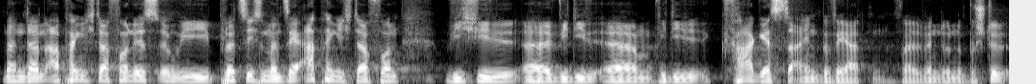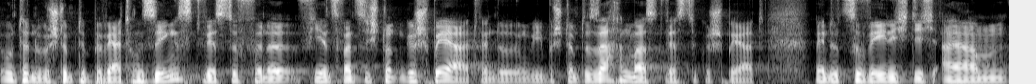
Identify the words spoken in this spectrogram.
man dann abhängig davon ist, irgendwie plötzlich ist man sehr abhängig davon, wie viel, äh, wie die, äh, wie die Fahrgäste einen bewerten. Weil wenn du eine bestimmte, unter eine bestimmte Bewertung singst, wirst du für eine 24 Stunden gesperrt. Wenn du irgendwie bestimmte Sachen machst, wirst du gesperrt. Wenn du zu wenig dich ähm,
